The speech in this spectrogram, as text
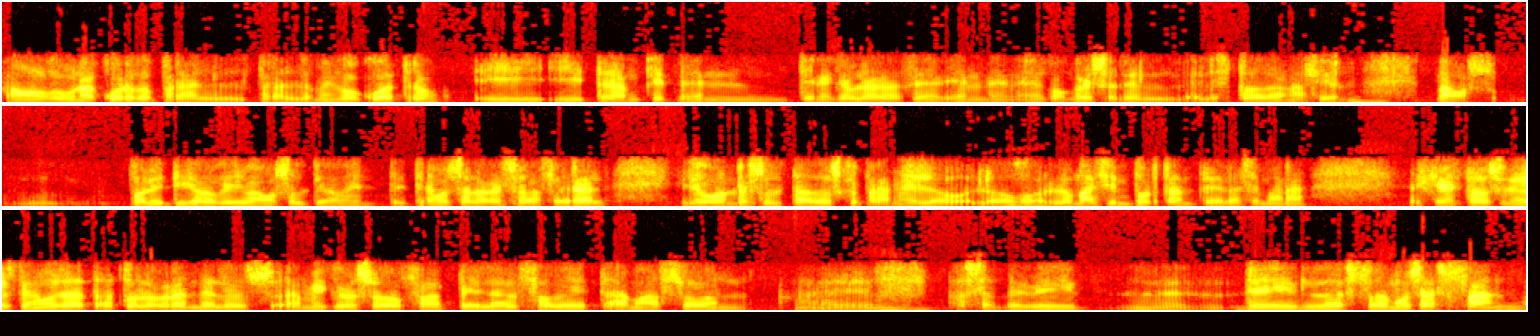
a un acuerdo para el, para el domingo 4 y, y Trump que tiene que hablar en, el Congreso del, del Estado de la Nación. Vamos, política lo que llevamos últimamente. Tenemos a la Reserva Federal y luego en resultados, que para mí lo, lo, más importante de la semana es que en Estados Unidos tenemos a, todo lo grande, los, a Microsoft, Apple, Alphabet, Amazon, eh, o sea, de, de, las famosas fan,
